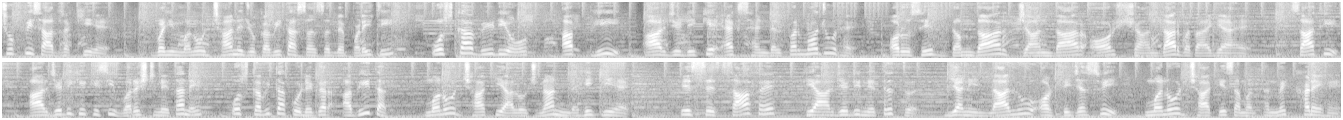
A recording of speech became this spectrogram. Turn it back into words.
चुप्पी साध रखी है। वहीं मनोज झा ने जो कविता संसद में पढ़ी थी, उसका वीडियो अब भी आरजेडी के एक्स हैंडल पर मौजूद है और उसे दमदार, जानदार और शानदार बताया गया है। साथ ही आरजेडी के किसी वरिष्ठ नेता ने उस कविता को लेकर अभी तक मनोज झा की आलोचना नहीं की है। इससे साफ़ है कि आरजेडी नेतृत्व, यानी लालू और तेजस्वी, मनोज झा के समर्थन में खड़े हैं।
